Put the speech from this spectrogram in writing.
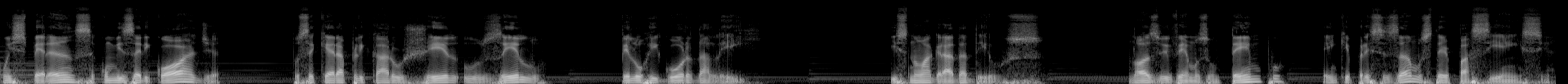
com esperança, com misericórdia, você quer aplicar o, gelo, o zelo pelo rigor da lei. Isso não agrada a Deus. Nós vivemos um tempo em que precisamos ter paciência.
